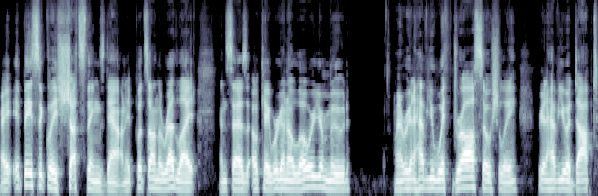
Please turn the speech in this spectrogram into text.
right? It basically shuts things down. It puts on the red light and says, okay, we're going to lower your mood. Right? We're going to have you withdraw socially. We're going to have you adopt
